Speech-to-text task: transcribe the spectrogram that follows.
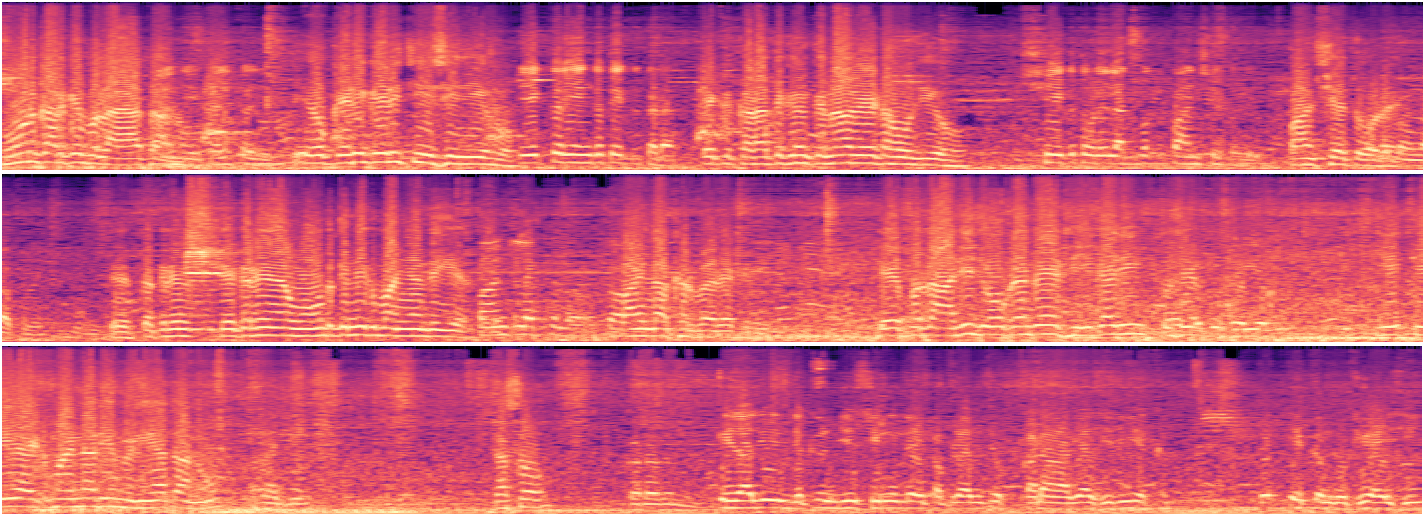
ਫੋਨ ਕਰਕੇ ਬੁਲਾਇਆ ਹਾਂਜੀ ਤੁਹਾਨੂੰ? ਬਿਲਕੁਲ ਜੀ। ਇਹ ਉਹ ਕਿਹੜੀ ਕਿਹੜੀ ਚੀਜ਼ ਸੀ ਜੀ ਉਹ? ਇੱਕ ਰਿੰਗ ਤੇ ਇੱਕ ਕੜਾ ਇੱਕ ਕੜਾ ਤੇ ਕਿੰਨਾ weight ਹੋ ਜੀ ਉਹ? 6 ਤੋਲੇ ਲਗਭਗ 5-6 ਤੋਲੇ 5-6 ਤੋੜੇ ਤੇ ਤਕਰੀਬਨ ਤਕਰੀਬਨ ਅਮਾਉਂਟ ਕਿੰਨੀ ਕੁ ਬਣ ਜਾਂਦੀ ਹੈ 5 ਲੱਖ ਲਓ 5 ਲੱਖ ਰੁਪਏ ਦੇ ਕਰੀਬ ਤੇ ਪ੍ਰਧਾਨ ਜੀ ਜੋ ਕਹਿੰਦੇ ਇਹ ਠੀਕ ਹੈ ਜੀ ਤੁਸੀਂ ਬਿਲਕੁਲ ਸਹੀ ਹੈ ਕੀ ਕੀ ਆਈਟਮਾਂ ਇਹਨਾਂ ਦੀਆਂ ਮਿਲੀਆਂ ਤੁਹਾਨੂੰ ਹਾਂਜੀ ਦੱਸੋ ਇਹਦਾ ਜੀ ਸਿੰਘ ਦੇ ਕੱਪੜਿਆਂ ਵਿੱਚੋਂ ਕੜਾ ਆ ਗਿਆ ਸੀ ਜੀ ਇੱਕ ਤੇ ਇੱਕ ਅੰਗੂਠੀ ਆਈ ਸੀ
